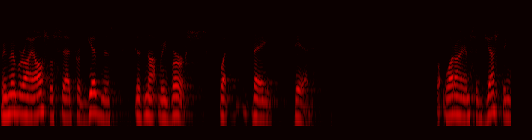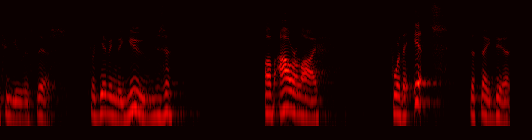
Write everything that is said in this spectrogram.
Remember I also said forgiveness does not reverse what they did. But what I am suggesting to you is this. Forgiving the yous of our life for the its that they did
